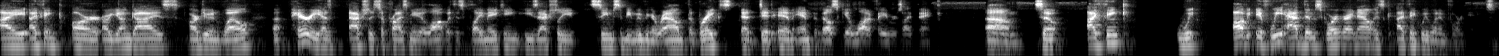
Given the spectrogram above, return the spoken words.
I I think our our young guys are doing well. Uh, Perry has actually surprised me a lot with his playmaking. He's actually seems to be moving around. The breaks that did him and Pavelski a lot of favors, I think. Um, so I think we if we had them scoring right now, is I think we win in four games.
